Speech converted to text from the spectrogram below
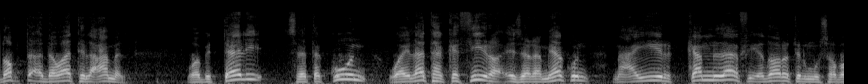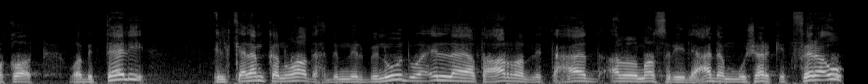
ضبط أدوات العمل. وبالتالي ستكون ويلاتها كثيرة إذا لم يكن معايير كاملة في إدارة المسابقات. وبالتالي الكلام كان واضح ضمن البنود وإلا يتعرض الاتحاد المصري لعدم مشاركة فرقه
